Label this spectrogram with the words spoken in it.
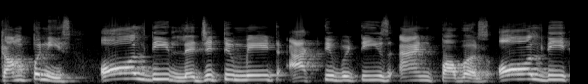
companies all the legitimate activities and powers, all the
